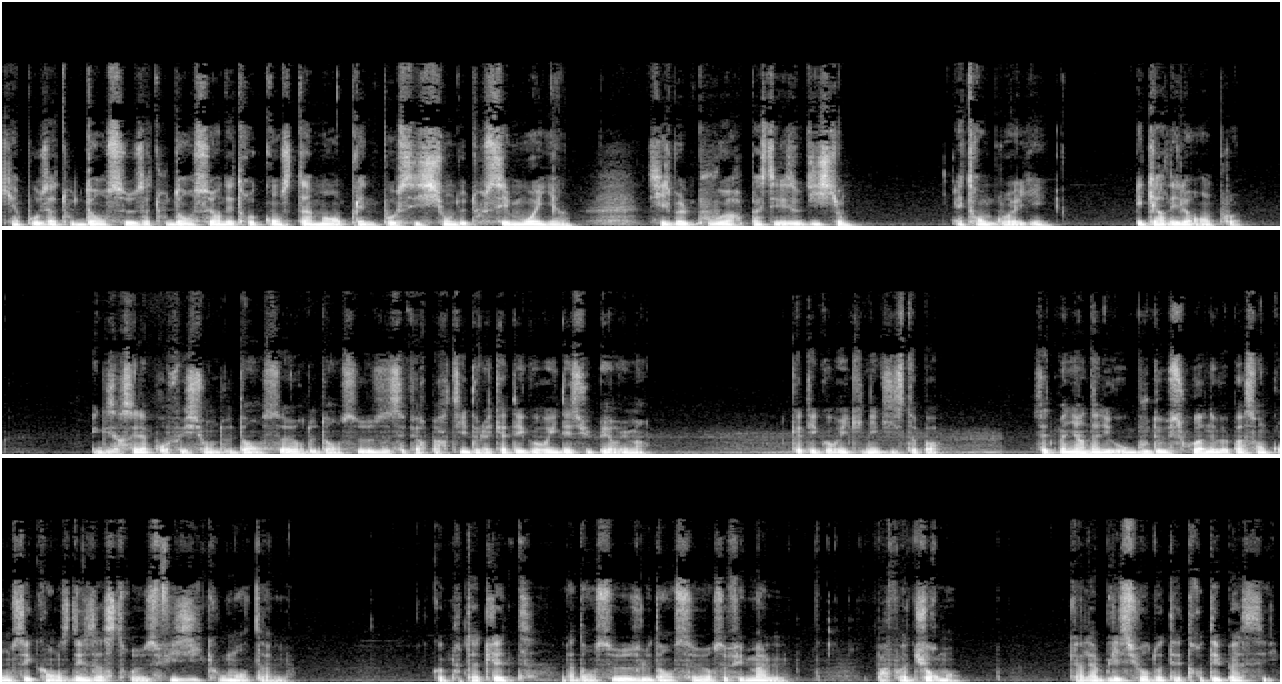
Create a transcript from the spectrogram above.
qui impose à toute danseuse, à tout danseur d'être constamment en pleine possession de tous ses moyens s'ils veulent pouvoir passer les auditions, être employés et garder leur emploi. Exercer la profession de danseur, de danseuse, c'est faire partie de la catégorie des super-humains. Catégorie qui n'existe pas. Cette manière d'aller au bout de soi ne va pas sans conséquences désastreuses physiques ou mentales. Comme tout athlète, la danseuse, le danseur se fait mal, parfois durement, car la blessure doit être dépassée.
